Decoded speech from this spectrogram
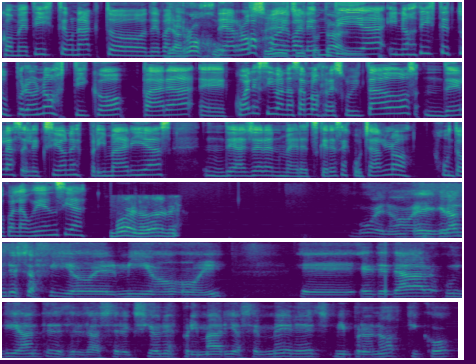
cometiste un acto de, de arrojo, de, arrojo, de valentía y nos diste tu pronóstico para eh, cuáles iban a ser los resultados de las elecciones primarias de ayer en Meretz. ¿Querés escucharlo junto con la audiencia? Bueno, dale. Bueno, el gran desafío el mío hoy, eh, el de dar un día antes de las elecciones primarias en Meretz mi pronóstico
